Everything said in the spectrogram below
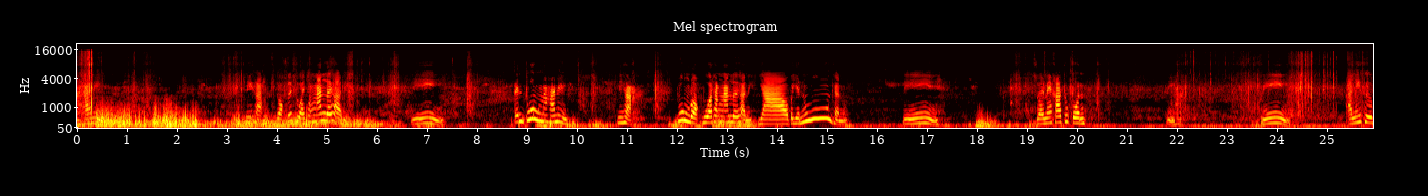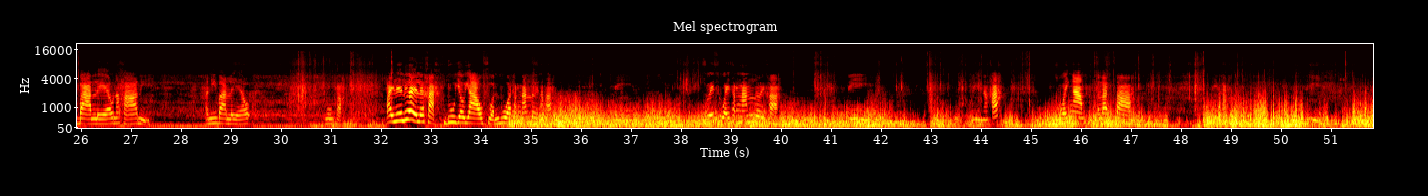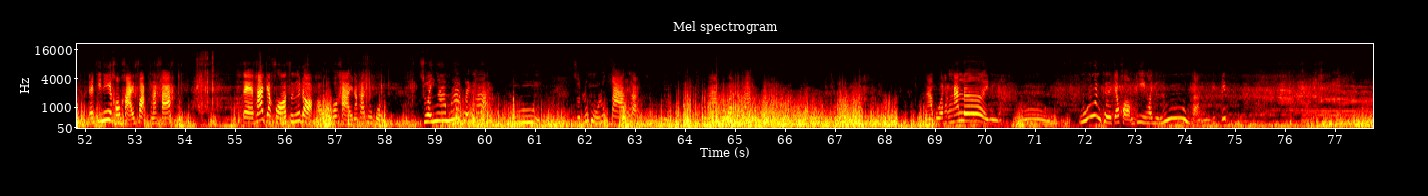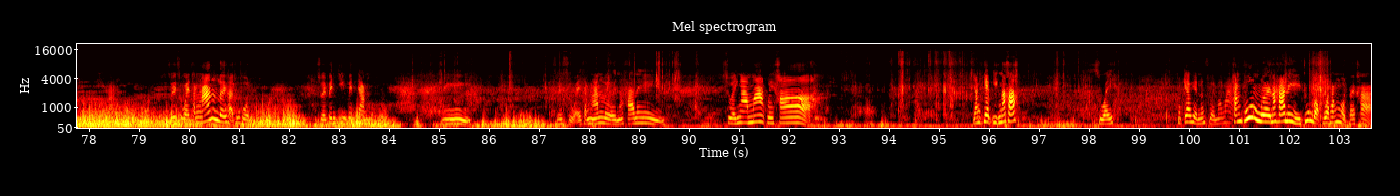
นะคะนี่ นี่ค่ะ ด อกสวยๆทั้งนั้นเลยค่ะนี่นี่เป็นทุ่งนะคะนี่ นี่ค่ะ ทุ่งดอกบัวทั้งนั้นเลยค่ะนี่ ยาวไปยันนู้นค่ะนู่นนี่ สวยไหมคะทุกคน นี่ค่ะ นี่ อันนี้คือบานแล้วนะคะ นี่ อันนี้บานแล้วนู่นค่ะ ไปเรื่อยๆเลยค่ะ ดูยาวๆ สวนบัวทั้งนั้นเลยนะคะนี่สวยๆทั้งนั้นเลยค่ะ นี่นี่นะคะ สวยงามอลังตานี่ค่ะนี่แต่ที่นี่เขาขายฝักนะคะ แต่ถ้าจะขอซื้อดอกเขาเขาก็ขายนะคะ ทุกคน สวยงามมากเลยค่ะ ลูกหูลูกตาเลยค่ะนู่นนาบัวนะคะ นาบัวทั้งนั้นเลยนี่นู่นคือเจ้าของที่เขาอยู่นู่นค่ะนู่นริบสวยๆทั้งนั้นเลยค่ะทุกคน สวยเป็นจริงเป็นจัง นี่ สวยๆทั้งนั้นเลยนะคะนี่ สวยงามมากเลยค่ะ ยังเก็บอีกนะคะ สวยแม่แก้วเห็นมันสวยมากๆ ทั้งทุ่งเลยนะคะ นี่ทุ่งดอกบัวทั้งหมดเลยค่ะ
